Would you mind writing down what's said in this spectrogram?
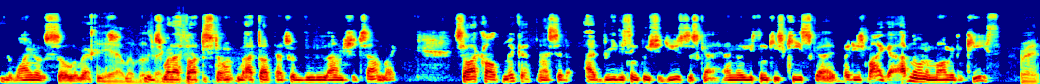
the Winos solo records. Yeah, I love those. Which is what I thought the Stone. I thought that's what Voodoo Lounge should sound like. So I called Mick up and I said, I really think we should use this guy. I know you think he's Keith's guy, but he's my guy. I've known him longer than Keith. Right.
